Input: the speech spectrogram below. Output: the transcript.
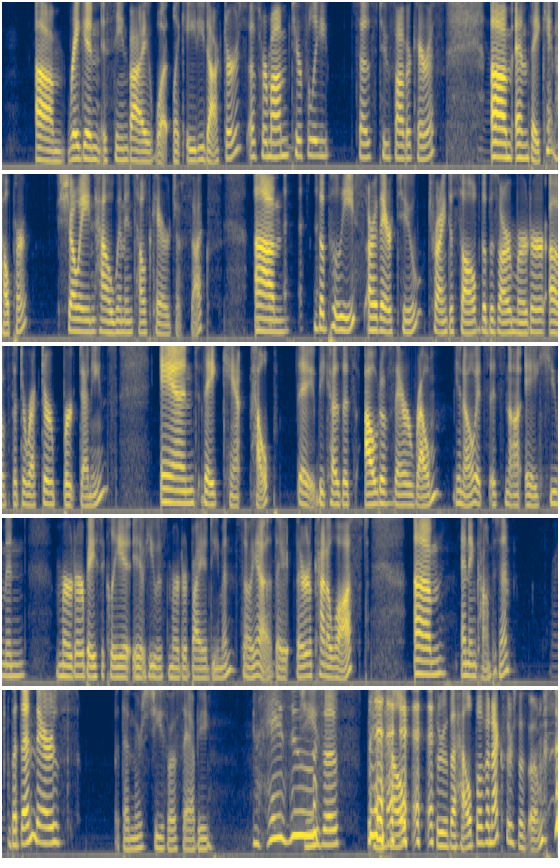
Um, Regan is seen by what, like 80 doctors, as her mom tearfully says to Father Karras. Um, and they can't help her, showing how women's health care just sucks. Um, the police are there too, trying to solve the bizarre murder of the director, Burke Dennings, and they can't help they because it's out of their realm. You know, it's it's not a human murder. Basically, it, it- he was murdered by a demon. So yeah, they they're kind of lost, um, and incompetent. But then there's, but then there's Jesus, Abby. Jesus. Jesus can help through the help of an exorcism.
